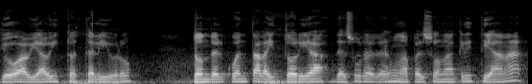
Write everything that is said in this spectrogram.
Yo había visto este libro donde él cuenta la historia de su regreso, una persona cristiana,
